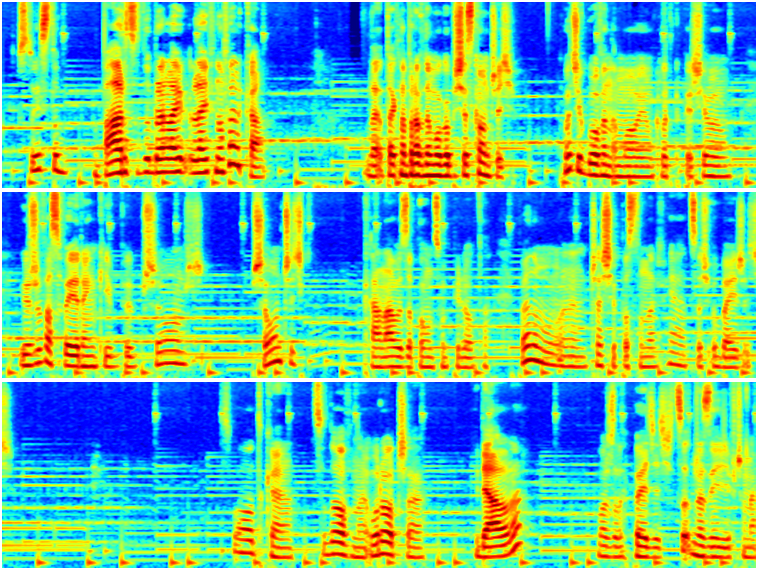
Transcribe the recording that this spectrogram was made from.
Po prostu jest to bardzo dobra live novelka. Tak naprawdę mogłoby się skończyć. Kładzie głowę na moją klatkę piersiową i używa swojej ręki, by przełącz, przełączyć kanały za pomocą pilota. W pewnym czasie postanowiła coś obejrzeć. Słodkie, cudowne, urocze, idealne? Można tak powiedzieć. Co na z niej dziewczyna?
